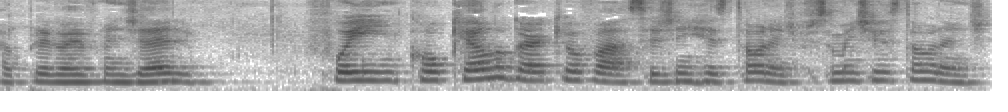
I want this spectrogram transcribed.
a pregar o evangelho, foi em qualquer lugar que eu vá, seja em restaurante, principalmente em restaurante.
